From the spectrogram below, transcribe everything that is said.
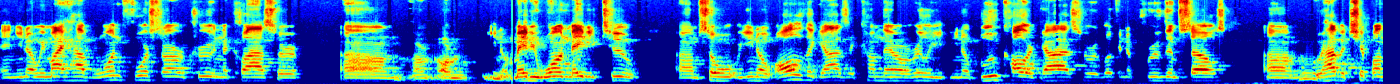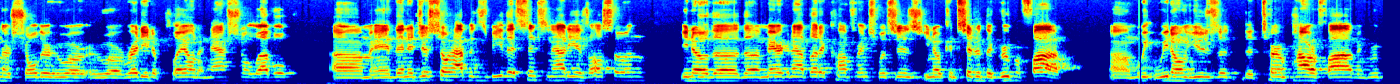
And, you know, we might have one four star recruit in the class or, um, or, or, you know, maybe one, maybe two. Um, so, you know, all of the guys that come there are really, you know, blue collar guys who are looking to prove themselves, um, who have a chip on their shoulder, who are, who are ready to play on a national level. Um, and then it just so happens to be that Cincinnati is also in you know, the, the American Athletic Conference, which is, you know, considered the group of five. Um, we, we don't use the, the term power five and group.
